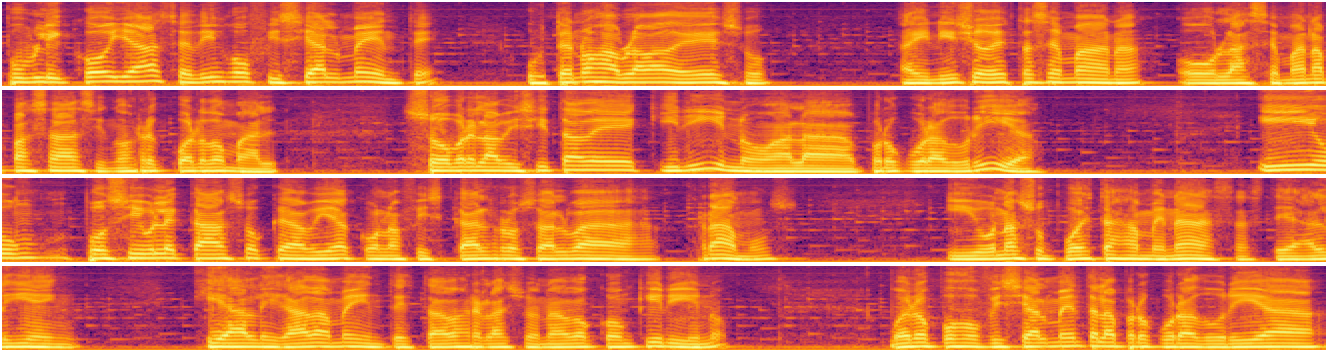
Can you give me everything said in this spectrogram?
publicó ya, se dijo oficialmente, usted nos hablaba de eso a inicio de esta semana o la semana pasada, si no recuerdo mal, sobre la visita de Quirino a la Procuraduría y un posible caso que había con la fiscal Rosalba Ramos y unas supuestas amenazas de alguien que alegadamente estaba relacionado con Quirino. Bueno, pues oficialmente la Procuraduría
